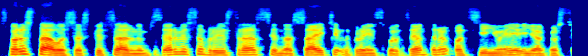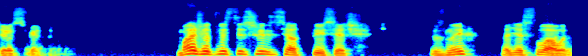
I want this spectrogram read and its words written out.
скористалося спеціальним сервісом реєстрації на сайті Українського центру оцінювання якості освіти. Майже 260 тисяч з них надіслали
